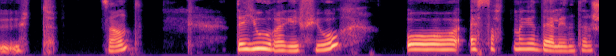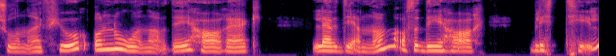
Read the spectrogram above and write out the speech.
ut? Sant? Det gjorde jeg i fjor, og jeg satte meg en del intensjoner i fjor, og noen av de har jeg levd gjennom, altså de har blitt til,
